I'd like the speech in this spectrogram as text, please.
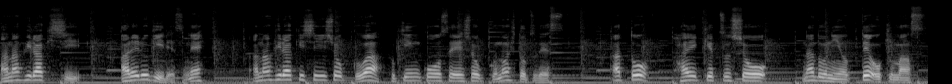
アナフィラキシーアレルギーですね。アナフィラキシーショックは不均衡性ショックの一つです。あと敗血症などによって起きます。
